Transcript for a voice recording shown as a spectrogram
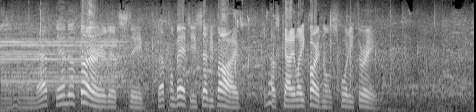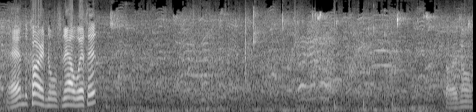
And at the end of the third, it's the Bethlehem Banshees 75. And that's Cali Lake Cardinals 43. And the Cardinals now with it. Cardinals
